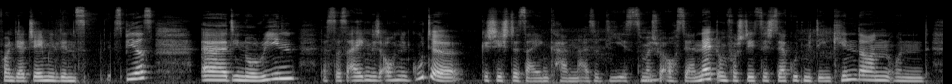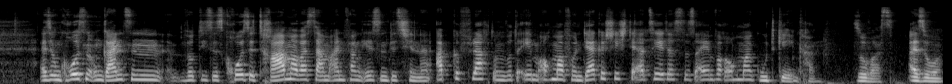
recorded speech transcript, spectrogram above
von der Jamie Lynn Spears, äh, die Noreen, dass das eigentlich auch eine gute Geschichte sein kann. Also die ist zum Beispiel auch sehr nett und versteht sich sehr gut mit den Kindern und also im Großen und Ganzen wird dieses große Drama, was da am Anfang ist, ein bisschen abgeflacht und wird eben auch mal von der Geschichte erzählt, dass das einfach auch mal gut gehen kann. Sowas. Also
